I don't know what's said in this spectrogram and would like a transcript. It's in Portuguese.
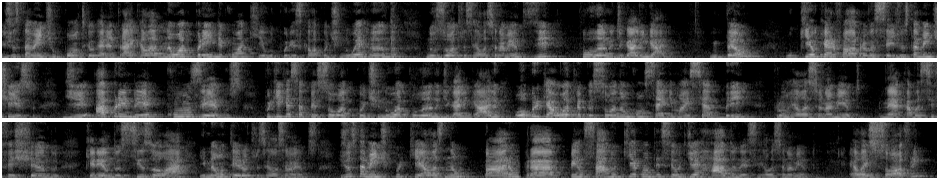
justamente o ponto que eu quero entrar é que ela não aprende com aquilo, por isso que ela continua errando nos outros relacionamentos e pulando de galho em galho. Então, o que eu quero falar para vocês é justamente isso, de aprender com os erros. Por que, que essa pessoa continua pulando de galho em galho ou porque a outra pessoa não consegue mais se abrir para um relacionamento, né? Acaba se fechando, querendo se isolar e não ter outros relacionamentos. Justamente porque elas não param para pensar no que aconteceu de errado nesse relacionamento. Elas sofrem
